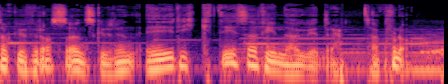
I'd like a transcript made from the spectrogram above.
takker vi for oss og ønsker dere en riktig så fin dag videre. Takk for nå.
